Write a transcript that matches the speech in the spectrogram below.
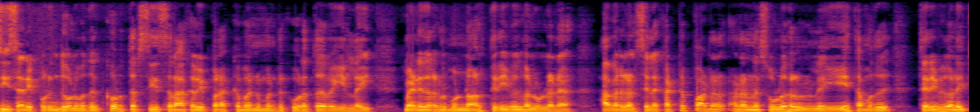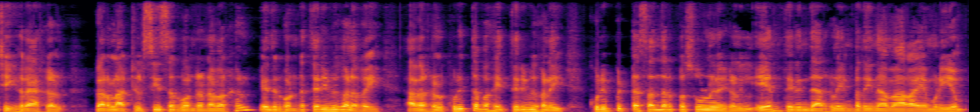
சீசரை புரிந்து கொள்வதற்கு ஒருத்தர் சீசராகவே பிறக்க வேண்டும் என்று கூற தேவையில்லை. மனிதர்கள் முன்னால் தெரிவுகள் உள்ளன. அவர்கள் சில கட்டுப்பாடான சூழல்களிலேயே தமது தெரிவுகளை செய்கிறார்கள். வரலாற்றில் சீசர் போன்ற நபர்கள் எதிர்கொண்ட தெரிவுகள் அவை. அவர்கள் குறித்த வகை தெரிவுகளை குறிப்பிட்ட சந்தர்ப்ப சூழ்நிலைகளில் ஏன் தெரிந்தார்கள் என்பதை நாம் ஆராய முடியும்.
